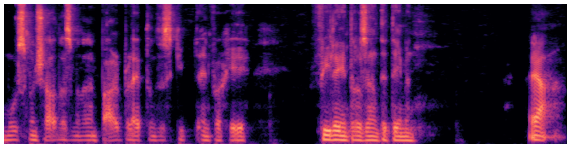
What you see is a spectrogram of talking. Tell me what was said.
muss man schauen, dass man am Ball bleibt und es gibt einfach eh viele interessante Themen. Ja.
